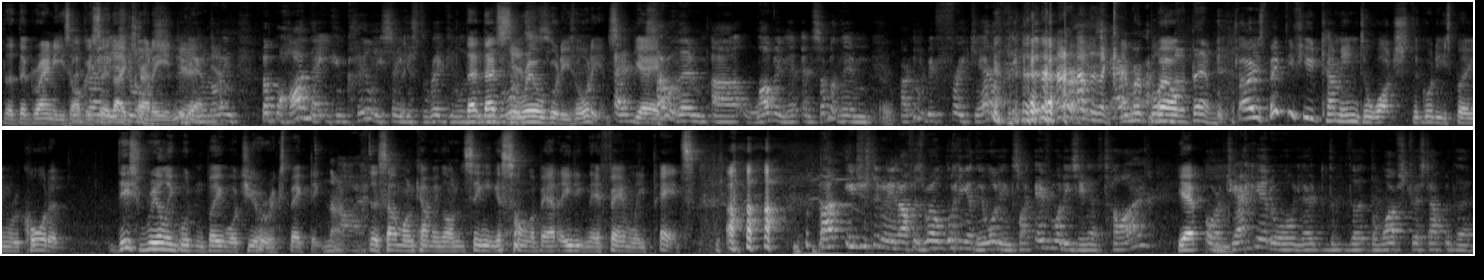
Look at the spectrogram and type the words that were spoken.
the, the grannies, The obviously, grannies they got in. you Yeah. I mean? But behind that, you can clearly see just the regular. That, that's the real goodies audience. And yeah. some of them are loving it, and some of them are a little bit freaked out. I think. There's a camera pointed Well- at them. I expect if you'd come in to watch the goodies being recorded, this really wouldn't be what you were expecting. No. To someone coming on and singing a song about eating their family pets. But interestingly enough, as well, looking at the audience, like everybody's in a tie Yep. or a jacket, or you know, the, the, the wife's dressed up with the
